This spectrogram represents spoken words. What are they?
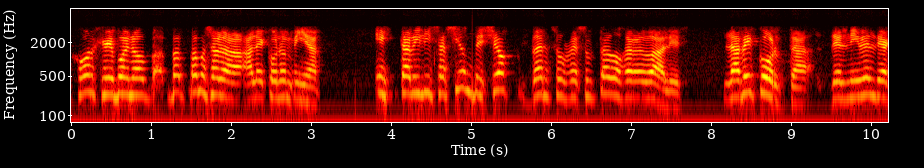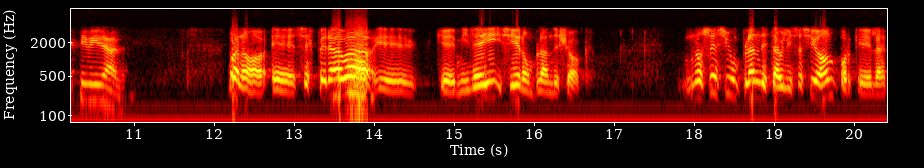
Jorge, bueno, va- va- vamos a la, a la economía. Estabilización de shock versus resultados graduales. La B corta del nivel de actividad. Bueno, eh, se esperaba eh, que Milei hiciera un plan de shock. No sé si un plan de estabilización, porque la,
